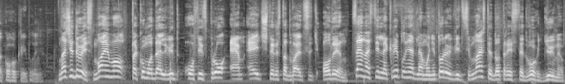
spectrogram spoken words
такого кріплення. Значить, дивись, маємо таку модель від Office Pro MH421. Це настільне кріплення для моніторів від 17 до 32 дюймів,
